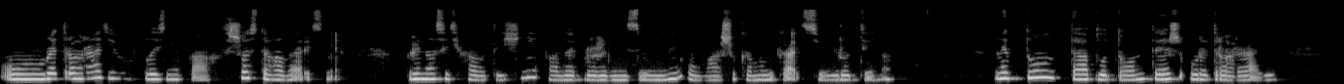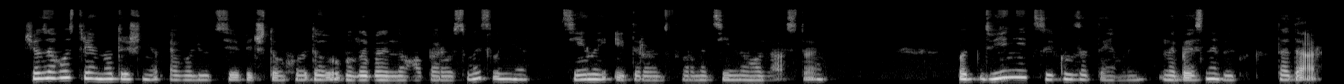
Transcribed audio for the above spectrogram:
у ретрограді в Близнюках з 6 вересня приносить хаотичні, але проривні зміни у вашу комунікацію і рутину. Нептун та Плутон теж у ретрограді, що загострює внутрішню еволюцію, підштовхує до глибинного переосмислення цілей і трансформаційного настрою. Подвійний цикл затемнень, небесний виклик та дар.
